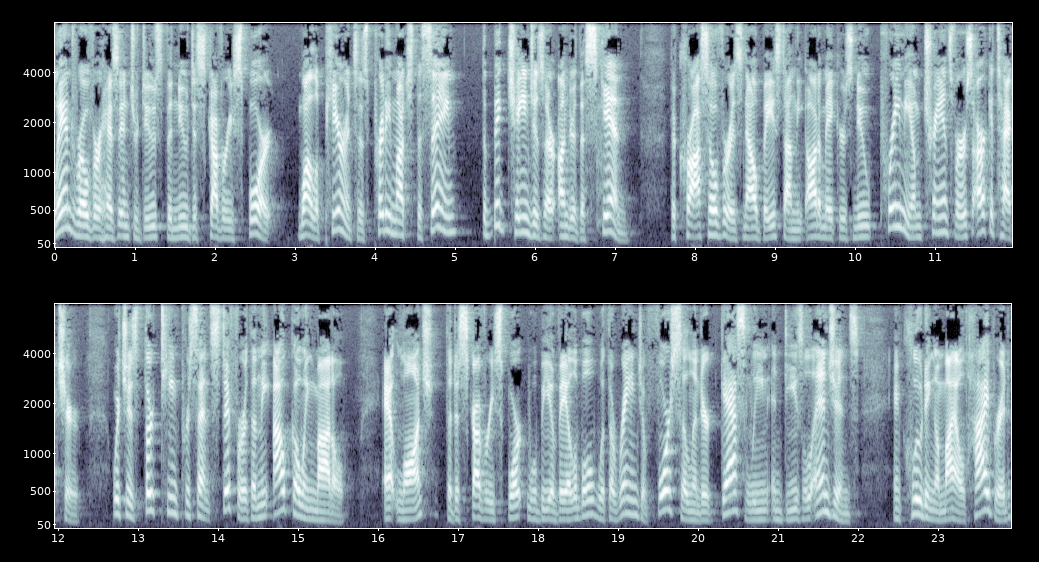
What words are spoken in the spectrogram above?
Land Rover has introduced the new Discovery Sport. While appearance is pretty much the same, the big changes are under the skin. The crossover is now based on the automaker's new premium transverse architecture, which is 13% stiffer than the outgoing model. At launch, the Discovery Sport will be available with a range of four cylinder gasoline and diesel engines, including a mild hybrid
